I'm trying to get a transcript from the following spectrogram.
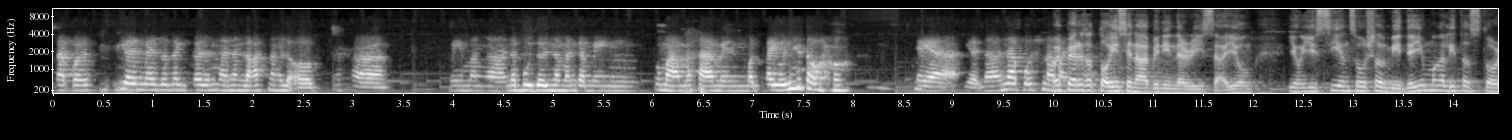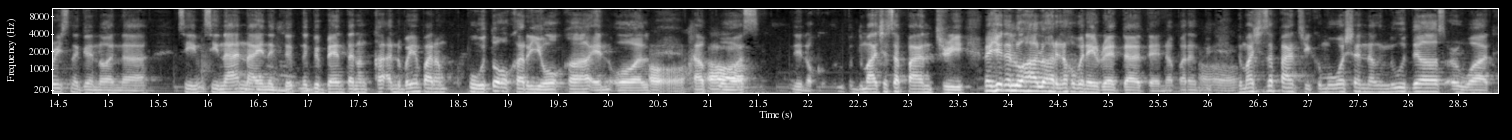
Tapos, mm-hmm. yun, medyo nagkaroon nga ng lakas ng loob. Saka, may mga nabudol naman kaming sumama sa amin magtayo nito. Kaya, yun, na, na-push naman. Oy, pero totoo yung sinabi ni Narisa, yung, yung you see in social media, yung mga little stories na gano'n na si, si nanay nag, nagbebenta ng, ano ba yung parang puto o karyoka and all. Oh, Tapos, oh you know, dumaan siya sa pantry. Medyo naluha-luha rin ako when I read that eh, na parang uh-huh. dumaan siya sa pantry, kumuha siya ng noodles or what.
